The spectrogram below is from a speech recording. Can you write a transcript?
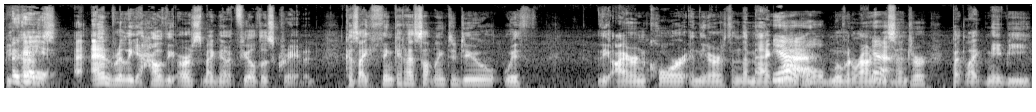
Because and really how the Earth's magnetic field is created. Because I think it has something to do with the iron core in the Earth and the magma Yeah. all moving around in the center. But like maybe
